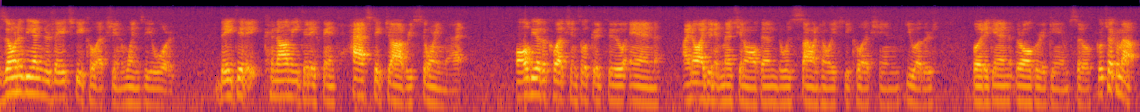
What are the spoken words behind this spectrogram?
Zone of the Enders HD collection wins the award. They did a, Konami did a fantastic job restoring that. All the other collections look good too, and I know I didn't mention all of them. There was Silent Hill HD collection, a few others. But again, they're all great games, so go check them out.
